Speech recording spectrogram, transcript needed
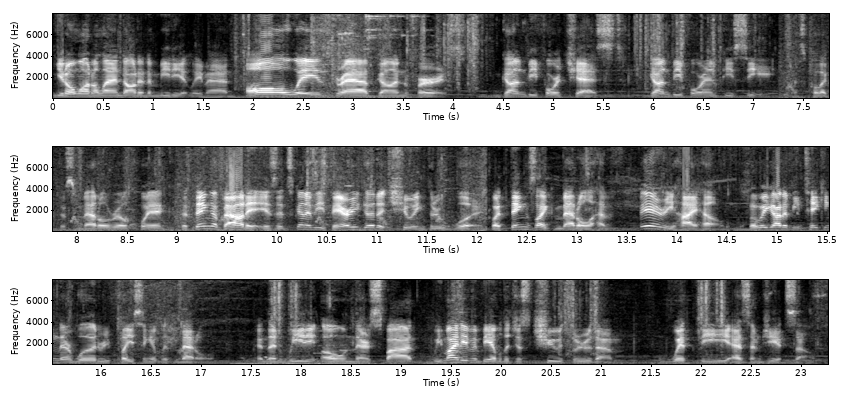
You don't want to land on it immediately, man. Always grab gun first. Gun before chest. Gun before NPC. Let's collect this metal real quick. The thing about it is it's going to be very good at chewing through wood. But things like metal have very high health. So we got to be taking their wood, replacing it with metal. And then we own their spot. We might even be able to just chew through them with the SMG itself.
